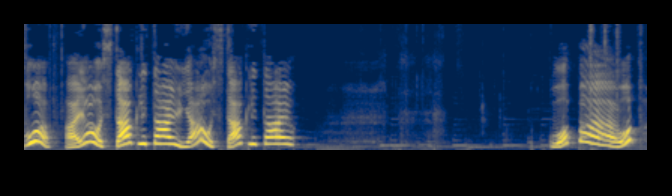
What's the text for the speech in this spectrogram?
О, а я ось так літаю, я ось так літаю. Опа, оп.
